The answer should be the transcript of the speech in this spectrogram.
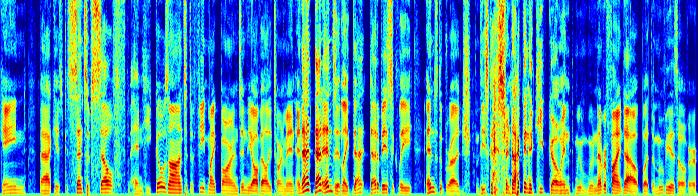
gain back his sense of self and he goes on to defeat Mike Barnes in the All Valley tournament and that that ends it. Like that that basically ends the grudge. These guys are not going to keep going. We, we'll never find out but the movie is over.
